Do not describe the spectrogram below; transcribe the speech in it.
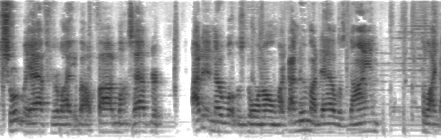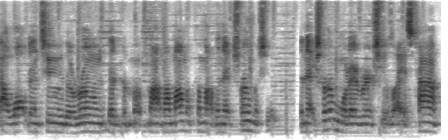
shortly after, like about five months after, I didn't know what was going on. Like I knew my dad was dying, like I walked into the room, the, the, my, my mama come out the next room and she, the next room, whatever, and she was like, "It's time."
